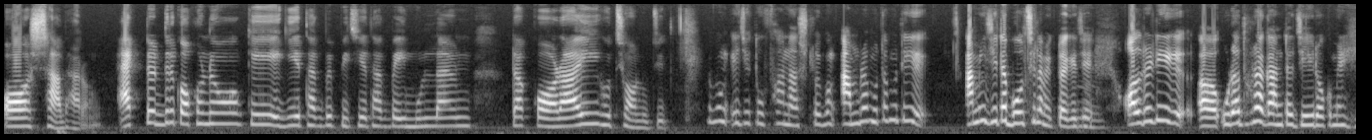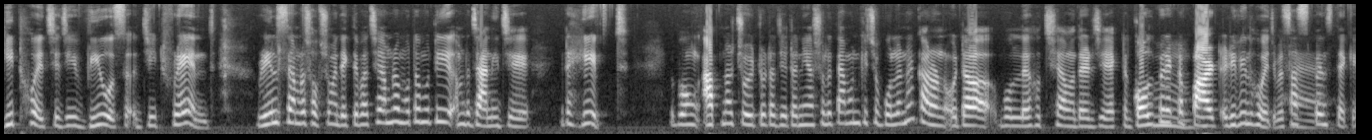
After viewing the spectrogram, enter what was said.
অসাধারণ। অ্যাক্টরদের কখনো কে এগিয়ে থাকবে পিছিয়ে থাকবে এই মূল্যায়নটা করাই হচ্ছে অনুচিত। এবং এই যে তুফান আসলো এবং আমরা মোটামুটি আমি যেটা বলছিলাম একটু আগে যে অলরেডি উড়াধুরা গানটা যে রকমের হিট হয়েছে যে ভিউজ যে ট্রেন্ড রিলসে আমরা সবসময় দেখতে পাচ্ছি আমরা মোটামুটি আমরা জানি যে এটা হিট এবং আপনার চরিত্রটা যেটা নিয়ে আসলে তেমন কিছু বলে না কারণ ওটা বললে হচ্ছে আমাদের যে একটা গল্পের একটা পার্ট রিভিল হয়ে যাবে হ্যাঁ। সাসপেন্স থেকে।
